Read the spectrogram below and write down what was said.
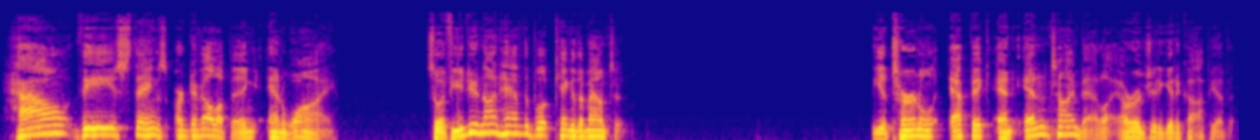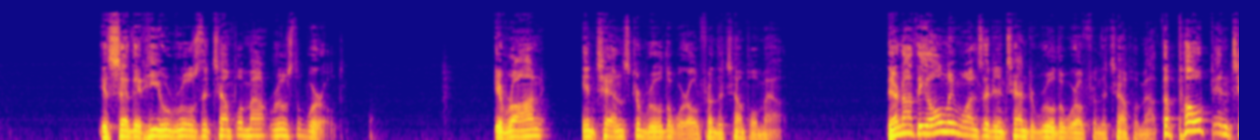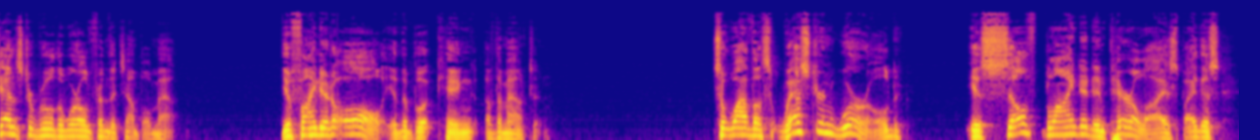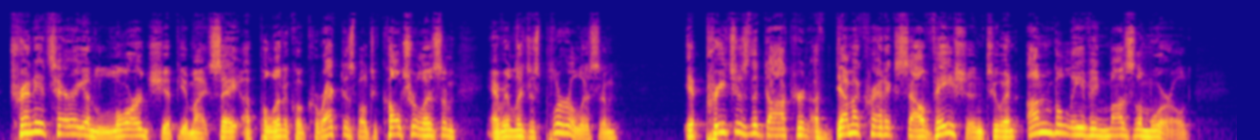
how these things are developing and why. So if you do not have the book King of the Mountain, the eternal, epic, and end time battle, I urge you to get a copy of it. It said that he who rules the Temple Mount rules the world. Iran intends to rule the world from the Temple Mount. They're not the only ones that intend to rule the world from the Temple Mount. The Pope intends to rule the world from the Temple Mount. You'll find it all in the book King of the Mountain. So while the Western world is self blinded and paralyzed by this Trinitarian lordship, you might say, of political correctness, multiculturalism, and religious pluralism, it preaches the doctrine of democratic salvation to an unbelieving Muslim world.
